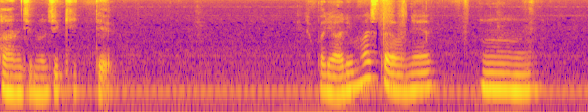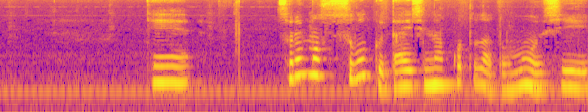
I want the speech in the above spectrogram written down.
感じの時期ってやっぱりありましたよね。うん、でそれもすごく大事なことだと思うし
